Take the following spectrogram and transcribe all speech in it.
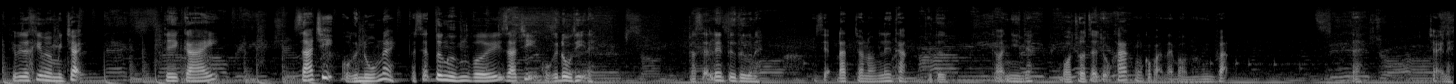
thì bây giờ khi mà mình chạy thì cái giá trị của cái núm này nó sẽ tương ứng với giá trị của cái đồ thị này. Nó sẽ lên từ từ này mình sẽ đặt cho nó lên thẳng từ từ. Các bạn nhìn nhé bỏ chuột ra chỗ khác không các bạn lại bảo mình vặn. Đây chạy này.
